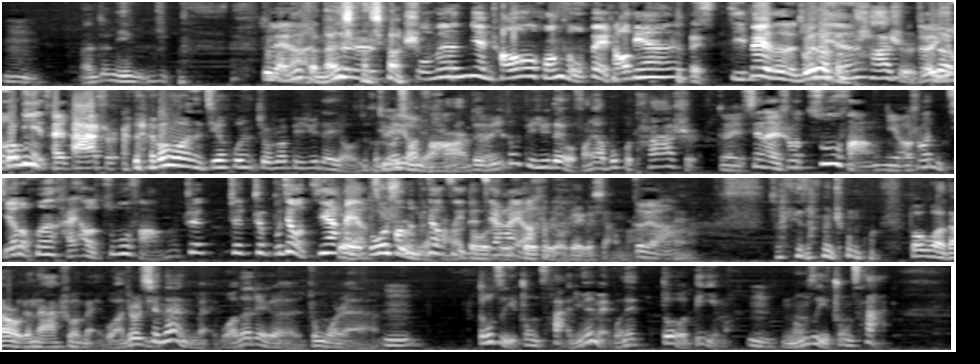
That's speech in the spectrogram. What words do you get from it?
嗯，啊，就你这 对吧？啊你很难就是想象是我们面朝黄土背朝天，几辈子觉得很踏实，对，觉得有地才踏实。对，包括那结婚，就是说必须得有很多小女孩儿，房对对，都必须得有房，要不不踏实。对，现在说租房，你要说你结了婚还要租房，这这这不叫家，呀，多数不叫自己的家呀都。是有这个想法。对啊嗯所以咱们中国，包括待会儿我跟大家说美国啊，就是现在美国的这个中国人啊，嗯都自己种菜，因为美国那都有地嘛，嗯你能自己种菜。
